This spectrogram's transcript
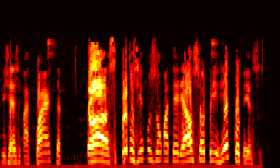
24 nós produzimos um material sobre recomeços.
